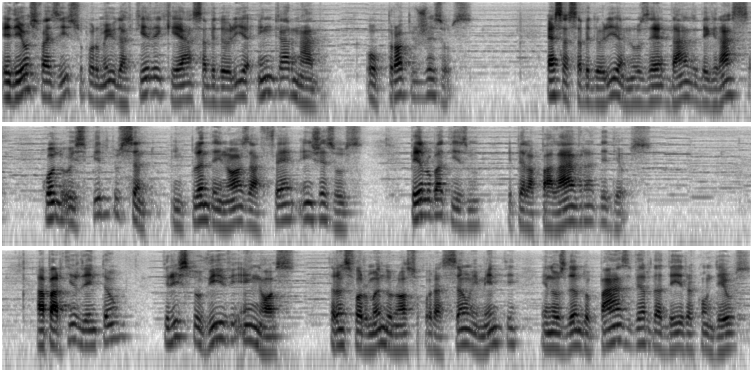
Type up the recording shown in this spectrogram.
E Deus faz isso por meio daquele que é a sabedoria encarnada, o próprio Jesus. Essa sabedoria nos é dada de graça quando o Espírito Santo implanta em nós a fé em Jesus, pelo batismo e pela palavra de Deus. A partir de então, Cristo vive em nós, transformando nosso coração e mente e nos dando paz verdadeira com Deus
